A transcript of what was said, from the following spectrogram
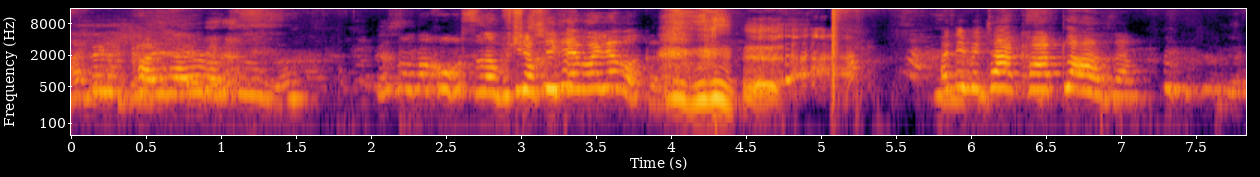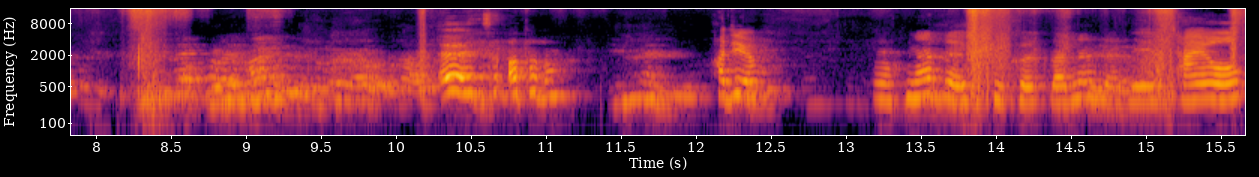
Arkadaşlar kaydaya baksanıza. Kız ona kovasına bıçak. Küçük Kemal'e bakın. Hadi bir tane kart lazım. Evet atalım. Hadi. Nerede şu kartlar nerede? Bir tane yok.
